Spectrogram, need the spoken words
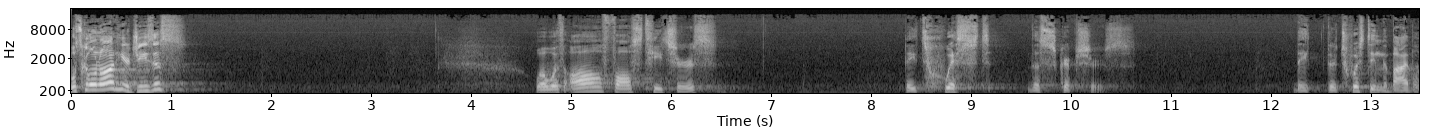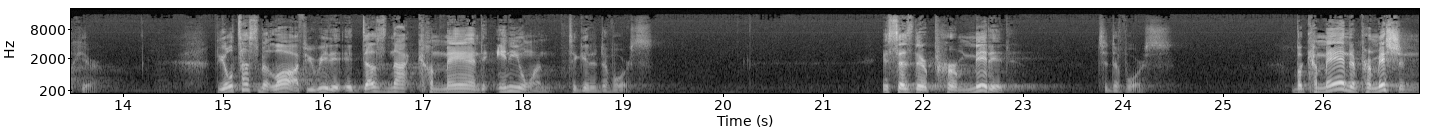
What's going on here, Jesus? Well, with all false teachers, they twist the scriptures. They, they're twisting the Bible here. The Old Testament law, if you read it, it does not command anyone to get a divorce. It says they're permitted to divorce. But command and permission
